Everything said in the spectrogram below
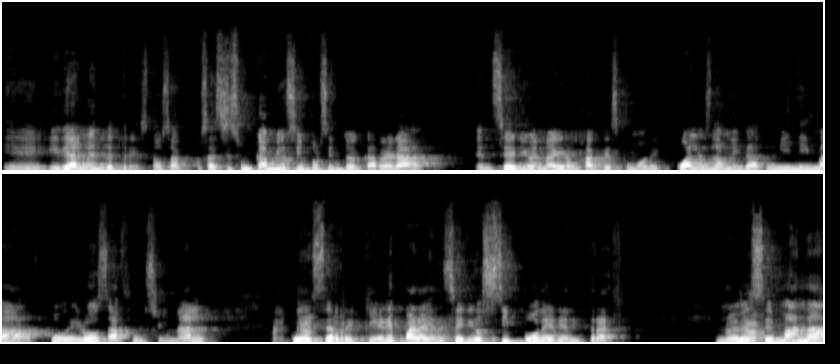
Eh, idealmente tres, ¿no? O sea, o sea, si es un cambio 100% de carrera, en serio en Ironhack es como de cuál es la unidad mínima, poderosa, funcional, que se requiere para en serio sí poder entrar. Nueve Claro. semanas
